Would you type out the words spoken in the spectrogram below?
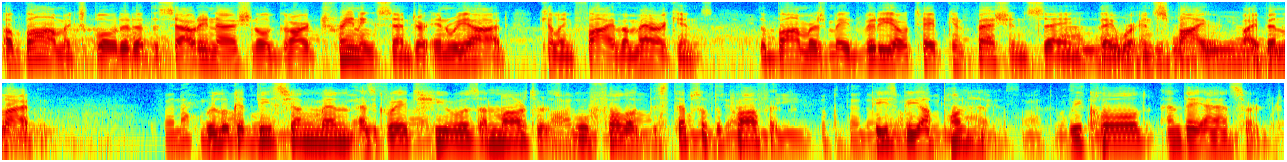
a bomb exploded at the Saudi National Guard training center in Riyadh, killing five Americans. The bombers made videotape confessions saying they were inspired by bin Laden. We look at these young men as great heroes and martyrs who followed the steps of the Prophet, peace be upon him. We called and they answered.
